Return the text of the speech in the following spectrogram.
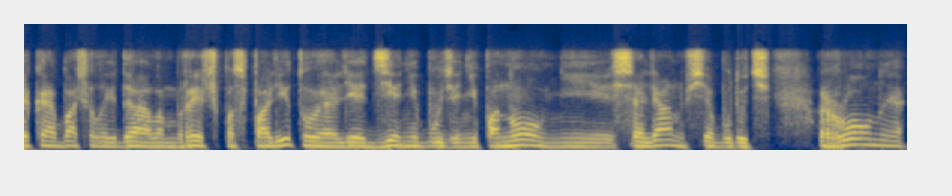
якая бачыла ідэалам рэч паспалітую але дзе не будзе ні паноў ні сялян все будуць роўныя.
